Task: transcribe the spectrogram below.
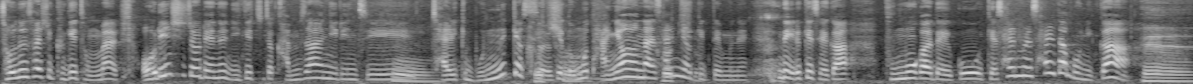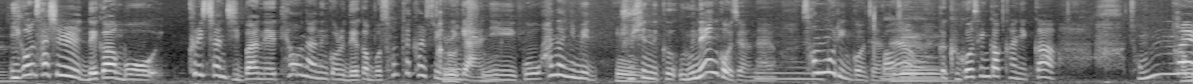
저는 사실 그게 정말 어린 시절에는 이게 진짜 감사한 일인지 음. 잘 이렇게 못 느꼈어요. 그렇죠. 이게 너무 당연한 그렇죠. 삶이었기 때문에. 근데 이렇게 제가 부모가 되고 이렇게 삶을 살다 보니까 예. 이건 사실 내가 뭐 크리스찬 집안에 태어나는 걸 내가 뭐 선택할 수 있는 게 그렇죠. 아니고 하나님이 주신 그 은혜인 거잖아요. 선물인 거잖아요. 맞아요. 네. 그러니까 그거 생각하니까 아, 정말.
